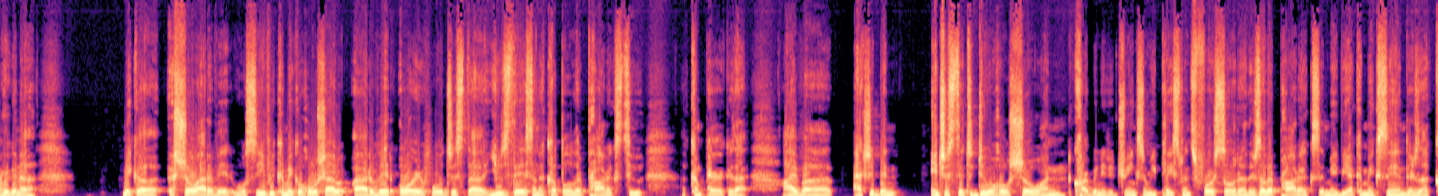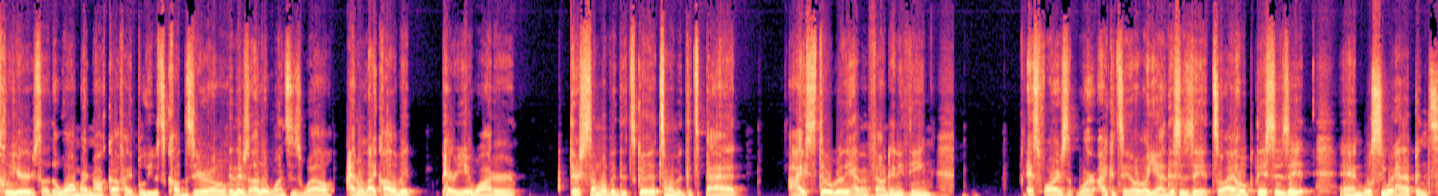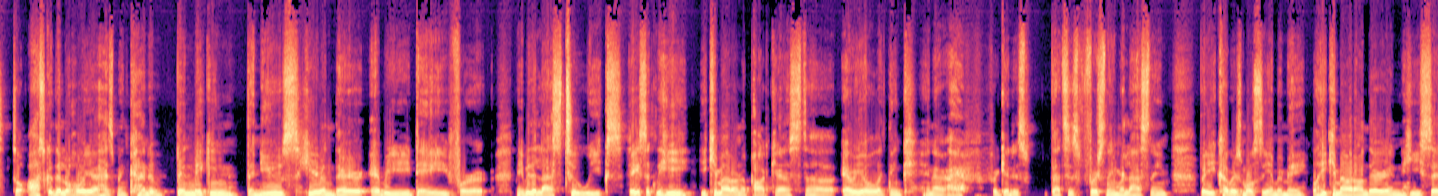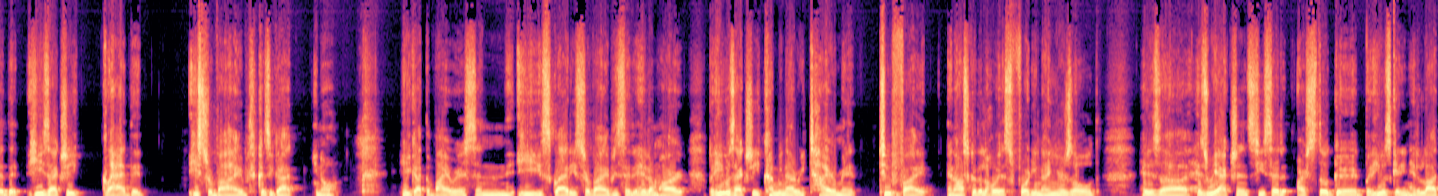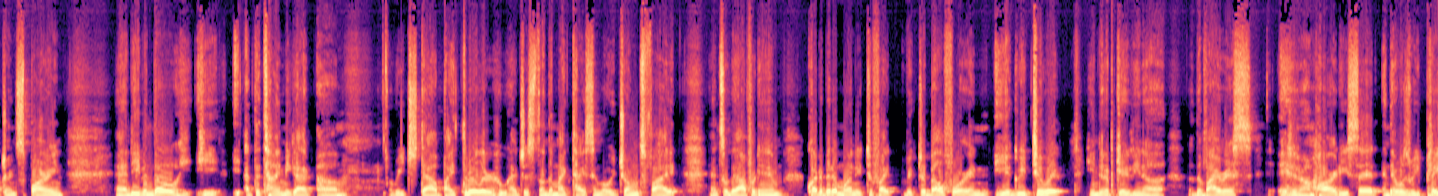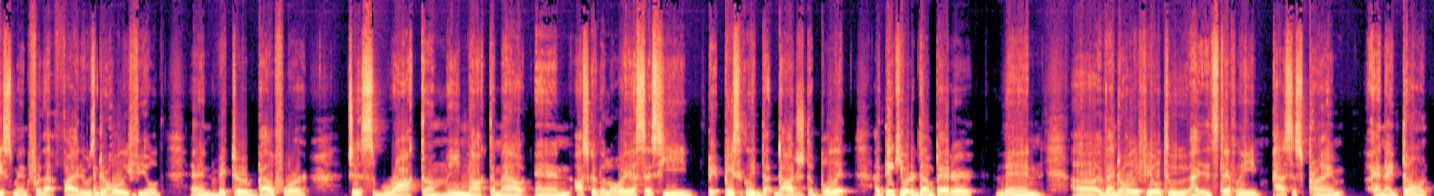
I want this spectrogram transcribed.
We're going to make a, a, show out of it. We'll see if we can make a whole show out of it or if we'll just uh, use this and a couple other products to compare. Because I've uh, actually been interested to do a whole show on carbonated drinks and replacements for soda. There's other products that maybe I can mix in. There's a clear, so the Walmart knockoff, I believe it's called Zero. And there's other ones as well. I don't like all of it. Perrier water. There's some of it that's good, some of it that's bad. I still really haven't found anything as far as where I could say, oh, yeah, this is it. So I hope this is it and we'll see what happens. So Oscar de la Hoya has been kind of been making the news here and there every day for maybe the last two weeks. Basically, he, he came out on a podcast, uh, Ariel, I think, and I, I forget his that's his first name or last name, but he covers mostly MMA. Well, he came out on there and he said that he's actually glad that he survived because he got, you know, he got the virus and he's glad he survived. He said it hit him hard, but he was actually coming out of retirement to fight. And Oscar de la Hoya is 49 years old. His uh, his reactions, he said, are still good, but he was getting hit a lot during sparring. And even though he, he at the time he got um, reached out by Triller, who had just done the Mike Tyson Roy Jones fight. And so they offered him quite a bit of money to fight Victor Belfort, and he agreed to it. He ended up getting uh, the virus. It hit him hard, he said. And there was replacement for that fight. It was Evander Holyfield, and Victor Belfort just rocked him. He knocked him out. And Oscar de la Hoya says he basically dodged a bullet. I think he would have done better than uh, Evander Holyfield, who I, it's definitely past his prime, and I don't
